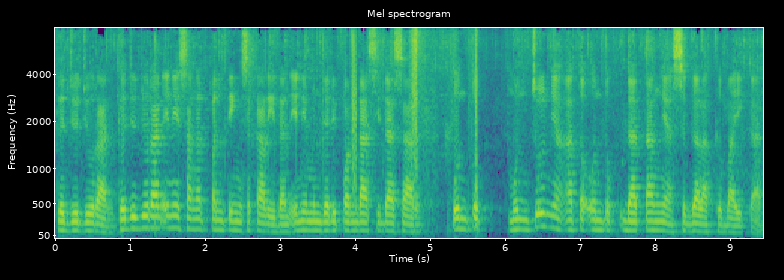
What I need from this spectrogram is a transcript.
kejujuran. Kejujuran ini sangat penting sekali dan ini menjadi pondasi dasar untuk munculnya atau untuk datangnya segala kebaikan.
